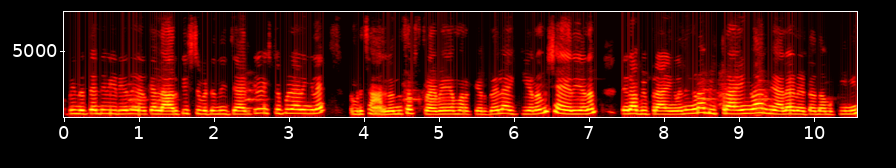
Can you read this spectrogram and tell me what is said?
അപ്പൊ ഇന്നത്തെ എന്റെ വീഡിയോ നിങ്ങൾക്ക് എല്ലാവർക്കും ഇഷ്ടപ്പെട്ടെന്ന് വിചാരിക്കുന്നു. ഇഷ്ടപ്പെടുകയാണെങ്കിൽ നമ്മുടെ ചാനൽ ഒന്ന് സബ്സ്ക്രൈബ് ചെയ്യാൻ മറക്കരുത്. ലൈക്ക് ചെയ്യണം ഷെയർ ചെയ്യണം. നിങ്ങളുടെ അഭിപ്രായങ്ങൾ നിങ്ങളുടെ അഭിപ്രായങ്ങൾ അറിഞ്ഞാലാണ് കേട്ടോ നമുക്കിനി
